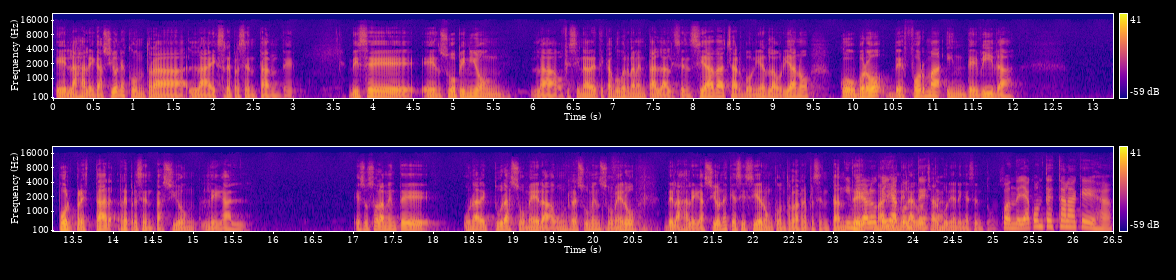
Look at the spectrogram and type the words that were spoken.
eh, las alegaciones contra la ex representante. Dice en su opinión la Oficina de Ética Gubernamental, la licenciada Charbonnier Laureano cobró de forma indebida por prestar representación legal. Eso es solamente una lectura somera, un resumen somero de las alegaciones que se hicieron contra la representante María Milagro Charbonnier en ese entonces. Cuando ella contesta la queja,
